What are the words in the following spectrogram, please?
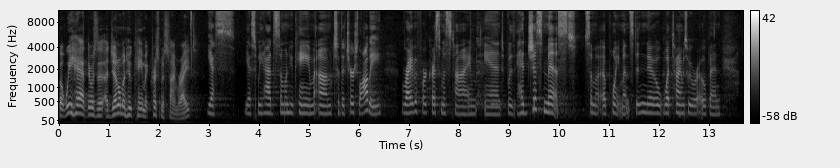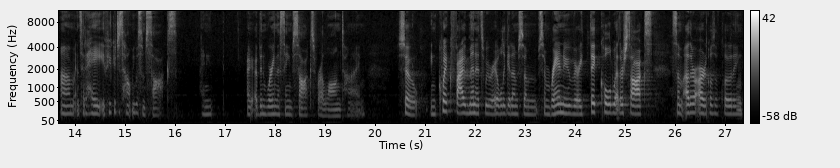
But we had, there was a, a gentleman who came at Christmas time, right? Yes. Yes, we had someone who came um, to the church lobby right before Christmas time and was, had just missed some appointments, didn't know what times we were open, um, and said, "Hey, if you could just help me with some socks, I need. I, I've been wearing the same socks for a long time." So, in quick five minutes, we were able to get him some some brand new, very thick cold weather socks, some other articles of clothing.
